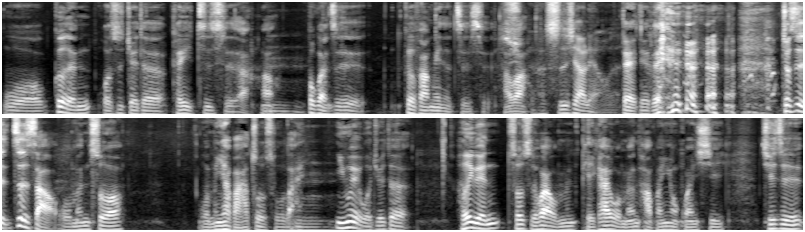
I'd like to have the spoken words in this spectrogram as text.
我个人我是觉得可以支持啊，啊，嗯，不管是各方面的支持，好不好？私下聊的，对对对，就是至少我们说我们要把它做出来，嗯，因为我觉得河源，说实话，我们撇开我们好朋友关系，其实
